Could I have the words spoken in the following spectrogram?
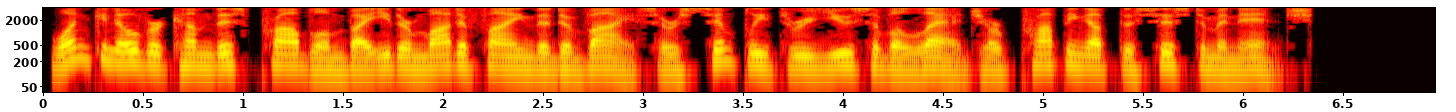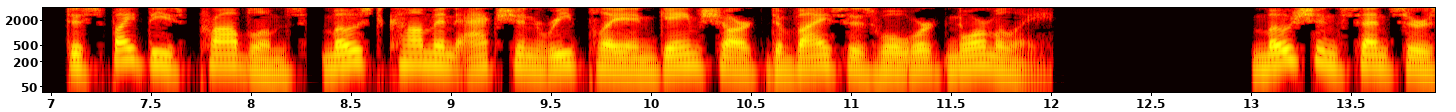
One can overcome this problem by either modifying the device or simply through use of a ledge or propping up the system an inch. Despite these problems, most common Action Replay and GameShark devices will work normally. Motion sensors,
